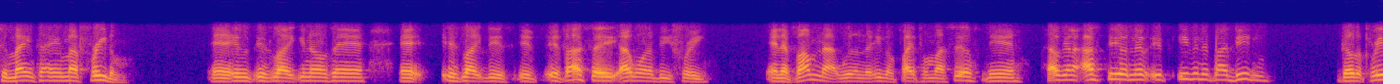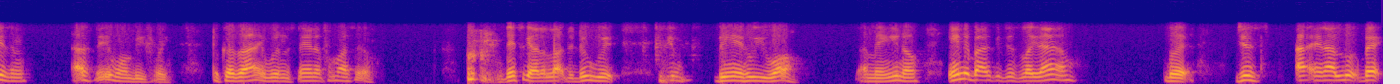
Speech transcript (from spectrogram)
to maintain my freedom. And it was, it's like, you know what I'm saying? And it's like this: if if I say I want to be free, and if I'm not willing to even fight for myself, then how can I? I still never, if even if I didn't go to prison, I still want to be free because I ain't willing to stand up for myself. this got a lot to do with you being who you are. I mean, you know, anybody could just lay down, but just I, and I look back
